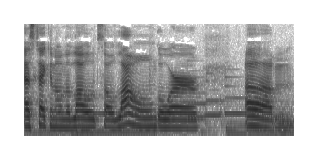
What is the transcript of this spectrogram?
has taken on the load so long or, um,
